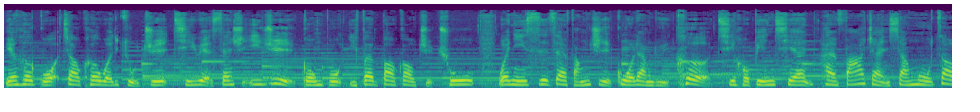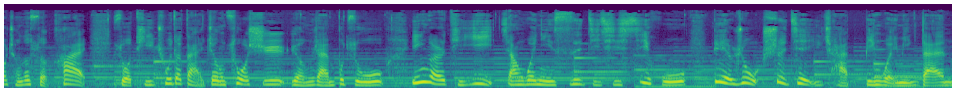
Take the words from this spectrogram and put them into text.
联合国教科文组织七月三十一日公布一份报告，指出威尼斯在防止过量旅客、气候变迁和发展项目造成的损害所提出的改正措施仍然不足，因而提议将威尼斯及其西湖列入世界遗产濒危名单。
